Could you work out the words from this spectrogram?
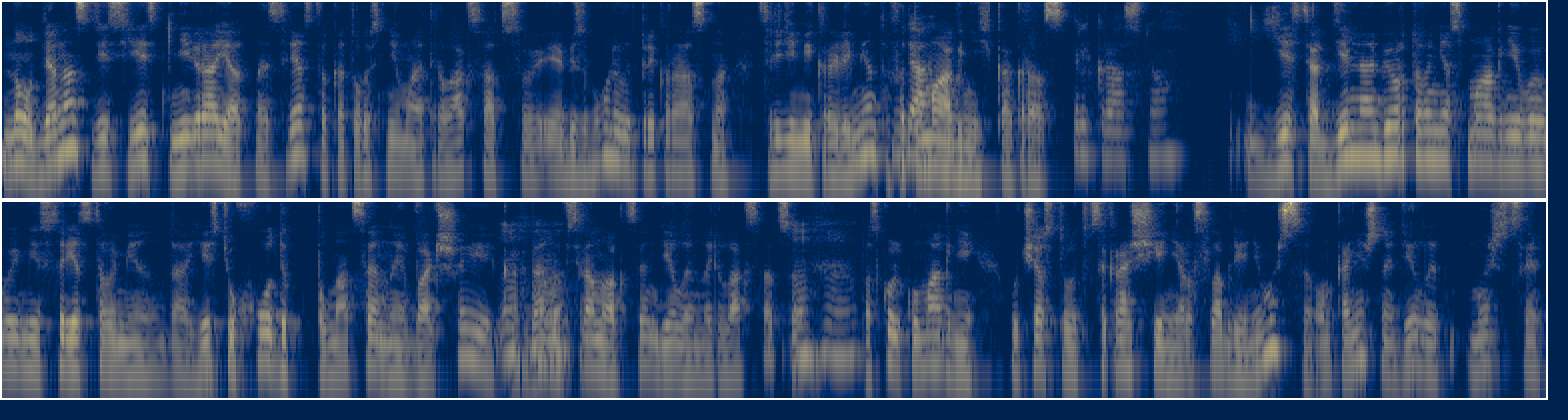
Но для нас здесь есть невероятное средство, которое снимает релаксацию и обезболивает прекрасно. Среди микроэлементов Да. это магний как раз. Прекрасно. Есть отдельное обертывание с магниевыми средствами, да, есть уходы полноценные, большие, когда Мгм. мы все равно акцент делаем на релаксацию. Мгм. Поскольку магний участвует в сокращении, расслаблении мышцы, он, конечно, делает мышцы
